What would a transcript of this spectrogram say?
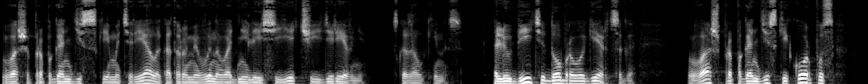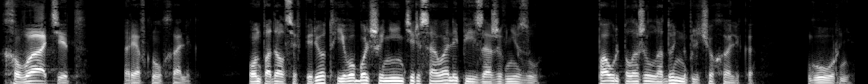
ваши пропагандистские материалы, которыми вы наводнили и Сиетчи, и деревни», — сказал Кинес. «Любите доброго герцога. Ваш пропагандистский корпус...» «Хватит!» — рявкнул Халик. Он подался вперед, его больше не интересовали пейзажи внизу. Пауль положил ладонь на плечо Халика. «Гурни»,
